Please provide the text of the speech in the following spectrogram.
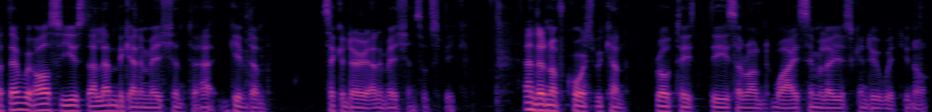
but then we also use the Alembic animation to uh, give them secondary animation, so to speak. And then, of course, we can rotate these around Y, similar as you can do with, you know,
